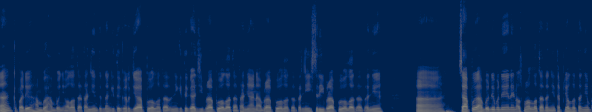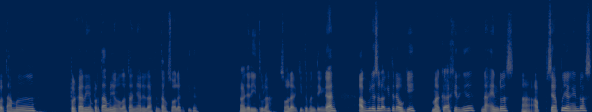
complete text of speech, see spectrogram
ha, kepada hamba-hambanya. Allah tak tanya tentang kita kerja apa, Allah tak tanya kita gaji berapa, Allah tak tanya anak berapa, Allah tak tanya isteri berapa, Allah tak tanya uh, siapa lah, benda-benda yang lain Allah tak tanya. Tapi Allah tanya yang pertama, perkara yang pertama yang Allah tanya adalah tentang solat kita. Ha, jadi itulah, solat kita penting. Dan apabila solat kita dah okey, maka akhirnya nak endorse, ha, siapa yang endorse?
